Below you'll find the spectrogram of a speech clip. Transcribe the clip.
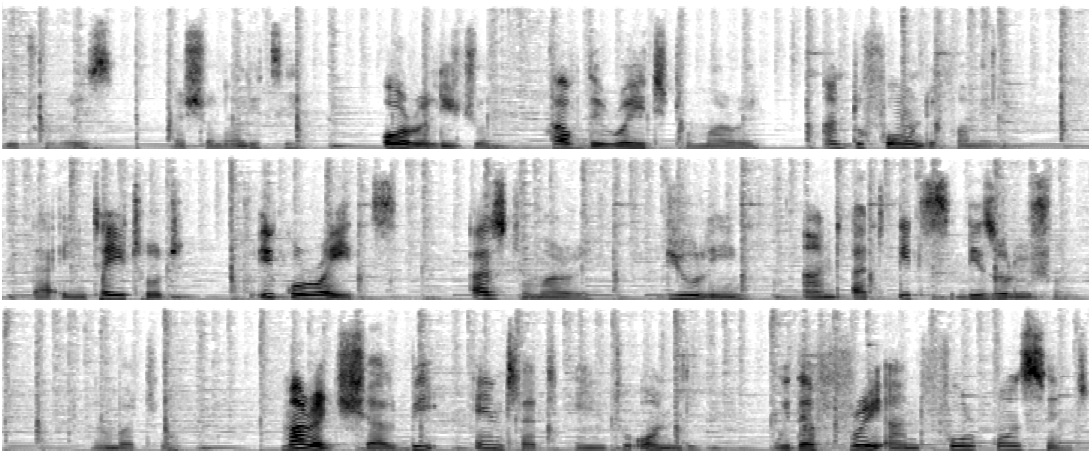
due to race, nationality, or religion have the right to marry and to found a family. They are entitled to equal rights as to marry during and at its dissolution. Number 2. Marriage shall be entered into only with the free and full consent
